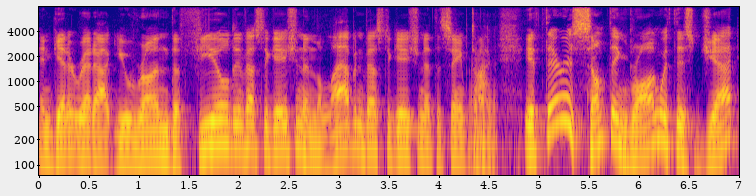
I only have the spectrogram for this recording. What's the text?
and get it read out. You run the field investigation and the lab investigation at the same time. Right. If there is something wrong with this jet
